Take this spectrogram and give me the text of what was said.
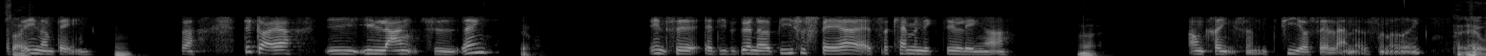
Altså sejt. en om dagen. Mm. Så det gør jeg i, i lang tid, ikke? Jo. Indtil at de begynder at blive så svære, at så kan man ikke det længere Nej. omkring sådan 10 års eller sådan noget, ikke? jo.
